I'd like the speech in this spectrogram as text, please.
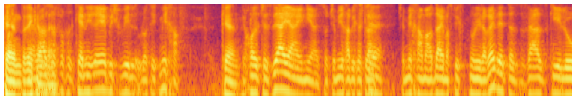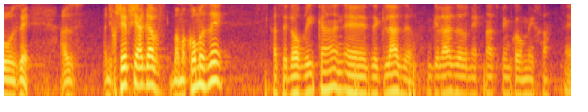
כן, זה ריקן. בסוף, כנראה בשביל להוציא את מיכה. כן. יכול להיות שזה היה העניין, זאת אומרת שמיכה ביקש, לה- כן. שמיכה אמר די מספיק תנו לי לרדת, אז ואז כאילו זה. אז אני חושב שאגב, במקום הזה, אז זה לא ריקן, אה, זה גלאזר. גלאזר נכנס במקום מיכה. אה,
